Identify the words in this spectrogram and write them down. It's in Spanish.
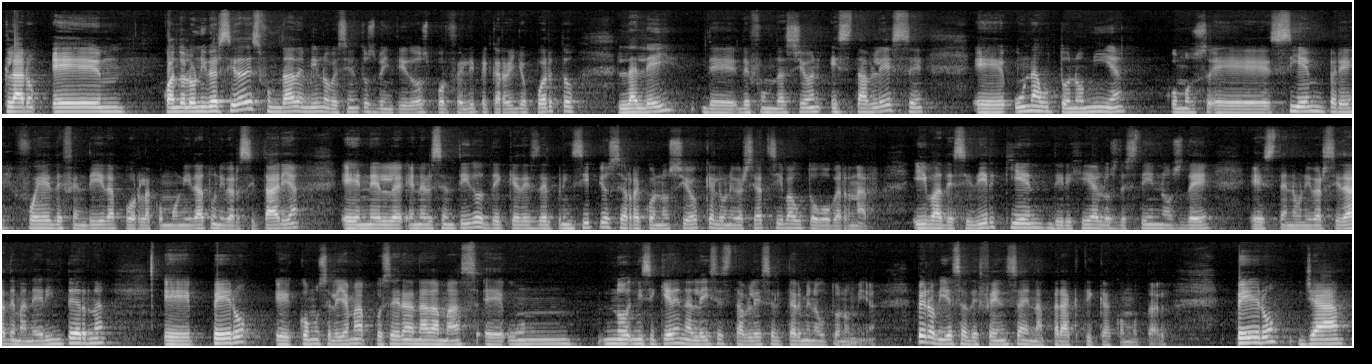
Claro. Eh, cuando la universidad es fundada en 1922 por Felipe Carrillo Puerto, la ley de, fundación establece eh, una autonomía como eh, siempre fue defendida por la comunidad universitaria, en el, en el, sentido de que desde el principio se reconoció que la universidad se iba a autogobernar, iba a decidir quién dirigía los destinos de este, la universidad de manera interna, eh, pero eh, ¿cómo se le llama? Pues era nada más eh, un, no, ni siquiera en la ley se establece el término autonomía, pero había esa defensa en la práctica como tal. Pero ya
